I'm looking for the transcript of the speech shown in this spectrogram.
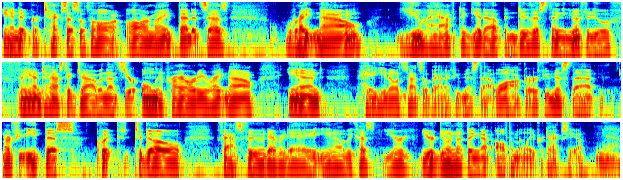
and it protects us with all, all our might that it says right now you have to get up and do this thing and you have to do a fantastic job and that's your only priority right now. And hey you know it's not so bad if you miss that walk or if you miss that or if you eat this quick to go fast food every day you know because you're you're doing the thing that ultimately protects you. Yeah.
